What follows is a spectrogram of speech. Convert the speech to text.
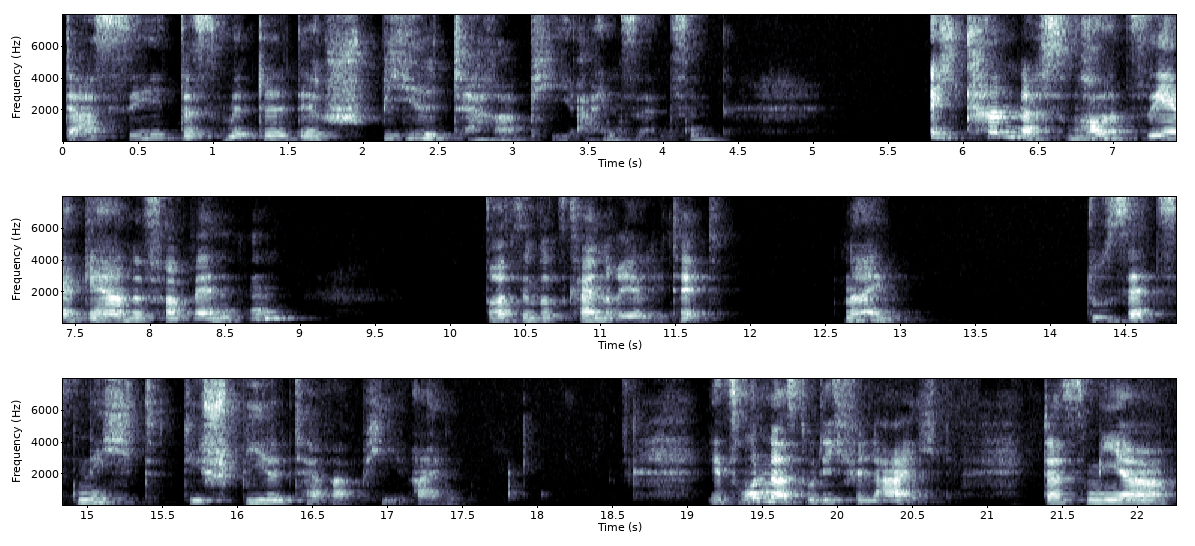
dass sie das Mittel der Spieltherapie einsetzen. Ich kann das Wort sehr gerne verwenden, trotzdem wird es keine Realität. Nein, du setzt nicht die Spieltherapie ein. Jetzt wunderst du dich vielleicht, dass mir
